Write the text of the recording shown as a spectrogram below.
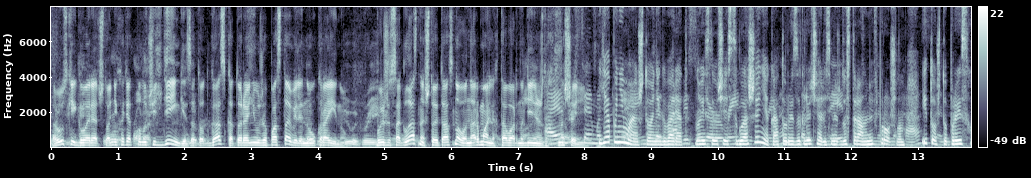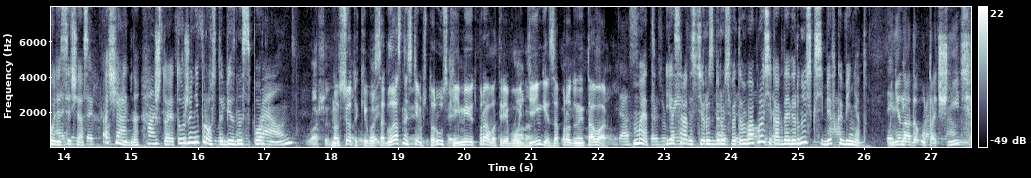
Русские говорят, что они хотят получить деньги за тот газ, который они уже поставили на Украину. Вы же согласны, что это основа нормальных товарно-денежных отношений? Я понимаю, что они говорят, но если учесть соглашения, которые заключались между странами в прошлом, и то, что происходит сейчас, очевидно, что это уже не просто бизнес-спор. Но все-таки вы согласны с тем, что русские имеют право требовать деньги за проданный товар? Мэтт, я с радостью разберусь в этом вопросе, когда вернусь к себе в кабинет. Мне надо уточнить,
